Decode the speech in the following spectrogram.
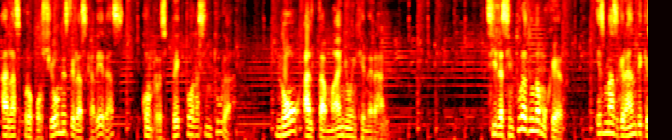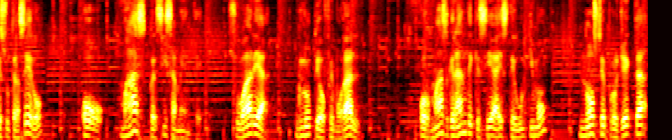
a las proporciones de las caderas con respecto a la cintura, no al tamaño en general. Si la cintura de una mujer es más grande que su trasero, o más precisamente, su área glúteo-femoral, por más grande que sea este último, no se proyecta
